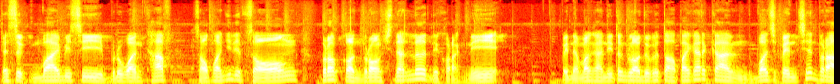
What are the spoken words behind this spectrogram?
ในศึก YBC บรูวันคัพ2022 รอบก่อนรองชนะเลิศในครั้งนี้ เป็นแต่ว่างานนี้ต้องรอดูกันต่อไปกันละกันว่าจะเป็นเช่นไร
